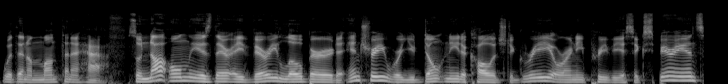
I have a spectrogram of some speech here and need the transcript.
within a month and a half. So, not only is there a very low barrier to entry where you don't need a college degree or any previous experience,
